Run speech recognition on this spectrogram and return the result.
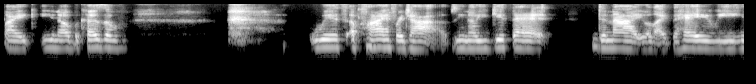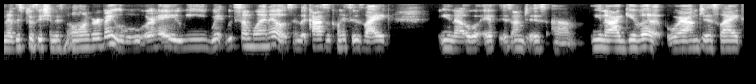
Like, you know, because of with applying for jobs, you know, you get that denial, like the hey, we, you know, this position is no longer available, or hey, we went with someone else. And the consequences, like you know, if it's, I'm just, um, you know, I give up, or I'm just like,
